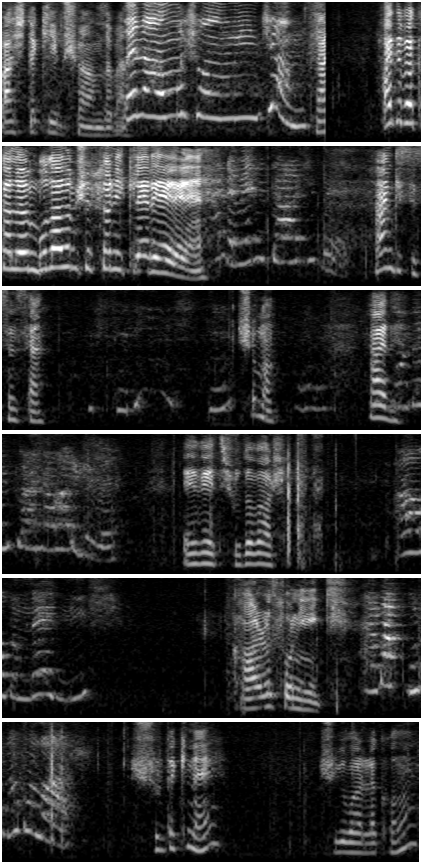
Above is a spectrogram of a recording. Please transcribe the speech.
Baştakiyim şu anda ben. Ben almış olmayacağım. Sen- Hadi bakalım bulalım şu sonikleri. Anne beni takip et. Hangisisin sen? Şu mu? Hadi. Evet şurada var. Aldım neymiş? Karlı Sonic. Ha bak burada da var. Şuradaki ne? Şu yuvarlak olan.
